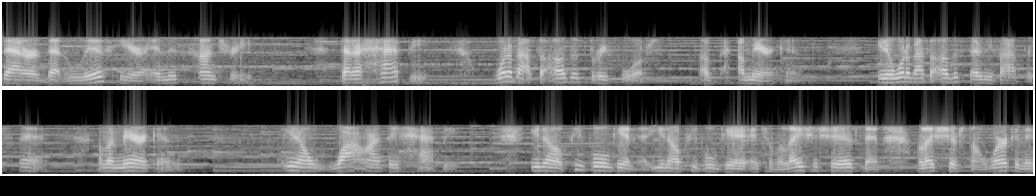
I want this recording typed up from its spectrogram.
that are that live here in this country that are happy. What about the other three fourths of Americans? You know, what about the other seventy five percent of Americans? You know, why aren't they happy? You know people get you know people get into relationships and relationships don't work and they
